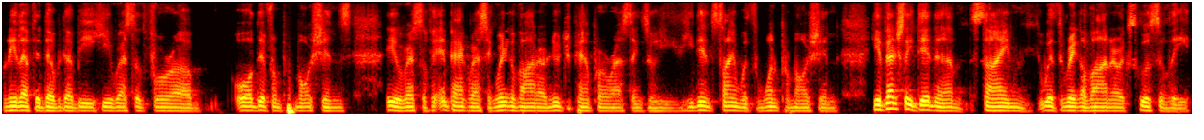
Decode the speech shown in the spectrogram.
when he left the WWE, he wrestled for uh, all different promotions. He wrestled for Impact Wrestling, Ring of Honor, New Japan Pro Wrestling. So he he didn't sign with one promotion. He eventually did um, sign with Ring of Honor exclusively,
